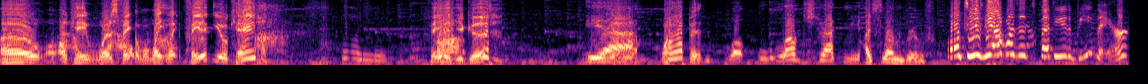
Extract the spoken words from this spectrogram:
Uh, okay, where's Fa- oh, wait, wait, Faded, you okay? Faded, you good? Yeah. What happened? Well, love distracted me. I flew on the roof. Well, excuse me, I wasn't expecting you to be there.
